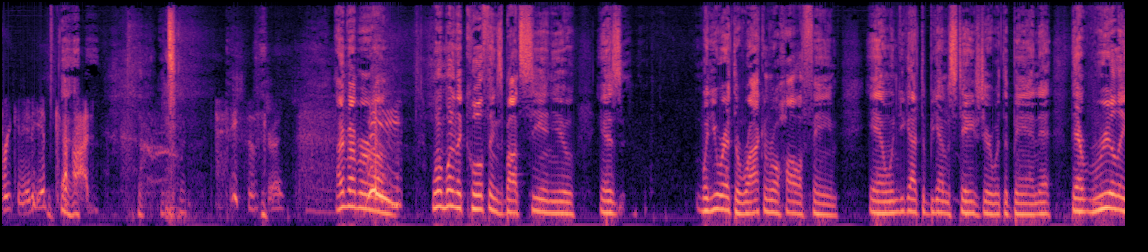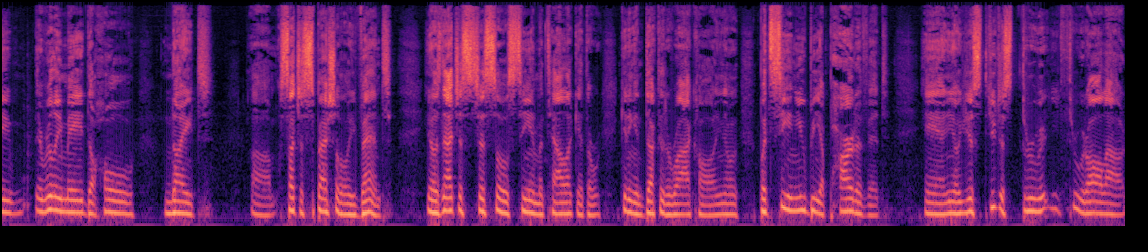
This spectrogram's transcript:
freaking idiot! God, Jesus Christ. I remember um, one one of the cool things about seeing you is when you were at the Rock and Roll Hall of Fame, and when you got to be on the stage there with the band. That that really that really made the whole night um, such a special event. You know, it's not just just so seeing Metallica at the getting inducted to Rock Hall, you know, but seeing you be a part of it, and you know, you just you just threw it you threw it all out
